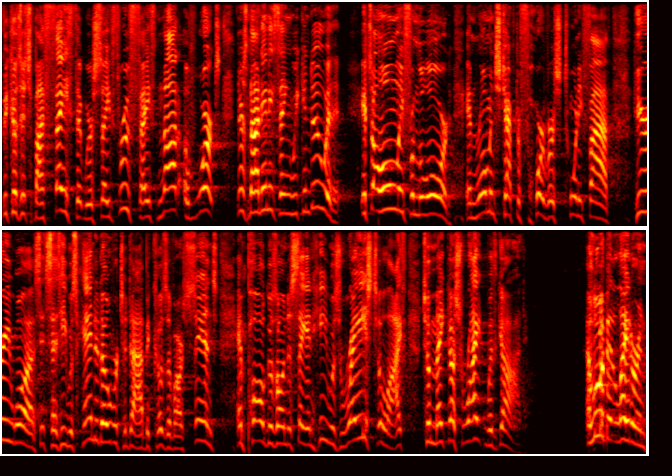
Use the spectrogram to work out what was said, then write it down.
Because it's by faith that we're saved through faith, not of works. There's not anything we can do with it. It's only from the Lord. In Romans chapter 4, verse 25, here he was. It says he was handed over to die because of our sins. And Paul goes on to say, and he was raised to life to make us right with God. A little bit later in,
